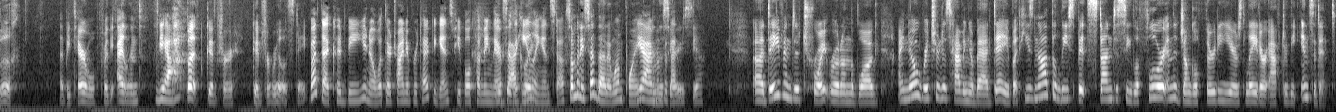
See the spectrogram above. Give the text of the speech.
Ugh, that'd be terrible for the island. Yeah. But good for good for real estate. But that could be, you know, what they're trying to protect against people coming there for the healing and stuff. Somebody said that at one point. Yeah, I remember the that. Yeah. Uh, Dave in Detroit wrote on the blog, I know Richard is having a bad day, but he's not the least bit stunned to see LaFleur in the jungle 30 years later after the incident.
